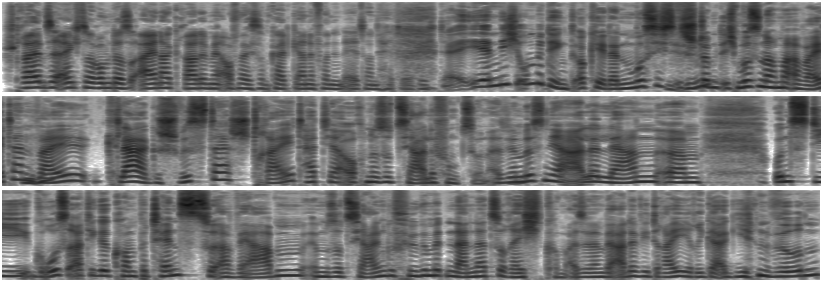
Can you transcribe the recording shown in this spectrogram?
streiten sie eigentlich darum, dass einer gerade mehr Aufmerksamkeit gerne von den Eltern hätte, richtig? Äh, Ja, nicht unbedingt. Okay, dann muss ich, stimmt, ich muss noch mal erweitern, weil klar, Geschwisterstreit hat ja auch eine soziale Funktion. Also wir müssen ja alle lernen, ähm, uns die großartige Kompetenz zu erwerben, im sozialen Gefüge miteinander zurechtkommen. Also wenn wir alle wie Dreijährige agieren würden,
